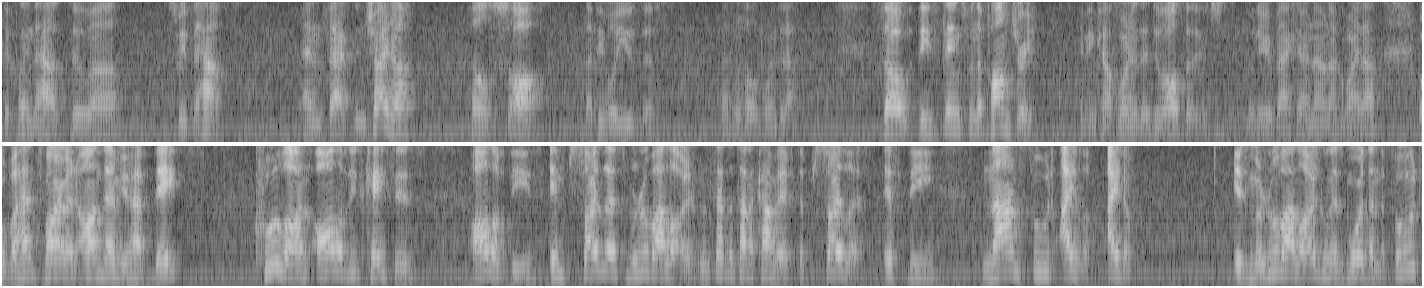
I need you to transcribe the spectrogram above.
to clean the house, to uh, sweep the house. And in fact, in China, Hill saw that people use this. That's what Hill pointed out. So these things from the palm tree, maybe in California they do also. You just go to your backyard. No, not quite, huh? And on them you have dates. Kulon, all of these cases, all of these, in psoiles meruba la'orich, and says the Tanakama, if the psoiles, if the non-food item, item is meruba la'orich, and is more than the food,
